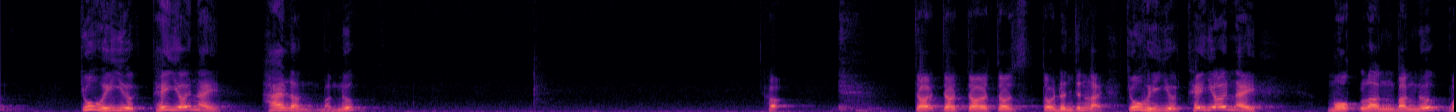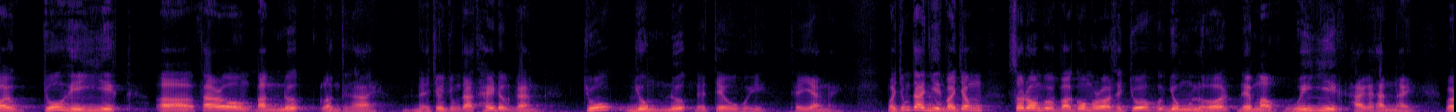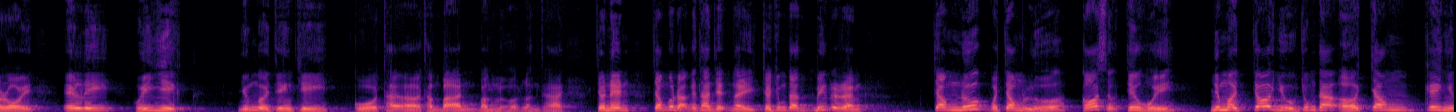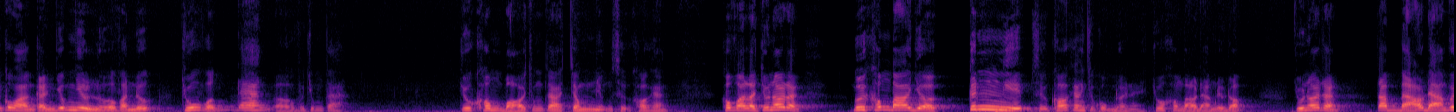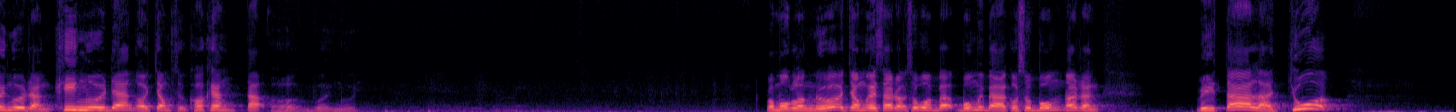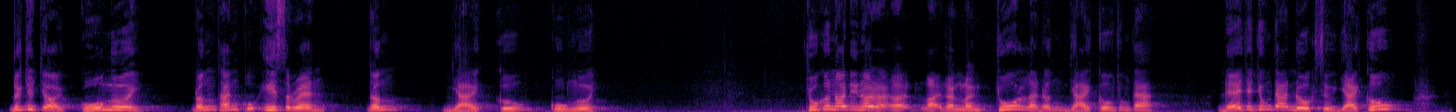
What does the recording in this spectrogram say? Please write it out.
Chúa hủy diệt thế giới này hai lần bằng nước. Cho cho cho cho tôi đính chính lại Chúa hủy diệt thế giới này một lần bằng nước và Chúa hủy diệt uh, Pharaoh bằng nước lần thứ hai để cho chúng ta thấy được rằng Chúa dùng nước để tiêu hủy thế gian này. Và chúng ta nhìn vào trong Sodom và Gomorrah thì Chúa dùng lửa để mà hủy diệt hai cái thành này. Và rồi Eli hủy diệt những người tiên tri của ờ, thần Ba Anh bằng lửa lần thứ hai. Cho nên trong cái đoạn cái thành này cho chúng ta biết được rằng trong nước và trong lửa có sự tiêu hủy, nhưng mà cho dù chúng ta ở trong cái những cái hoàn cảnh giống như lửa và nước, Chúa vẫn đang ở với chúng ta. Chúa không bỏ chúng ta trong những sự khó khăn. Không phải là Chúa nói rằng, ngươi không bao giờ kinh nghiệm sự khó khăn trong cuộc đời này. Chúa không bảo đảm điều đó. Chúa nói rằng, ta bảo đảm với ngươi rằng khi ngươi đang ở trong sự khó khăn, ta ở với ngươi. Và một lần nữa ở trong Esa đoạn số 43 câu số 4 nói rằng Vì ta là Chúa Đức Chúa Trời của ngươi Đấng Thánh của Israel Đấng giải cứu của ngươi Chúa cứ nói đi nói lại, lại rằng là Chúa là đấng giải cứu chúng ta Để cho chúng ta được sự giải cứu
